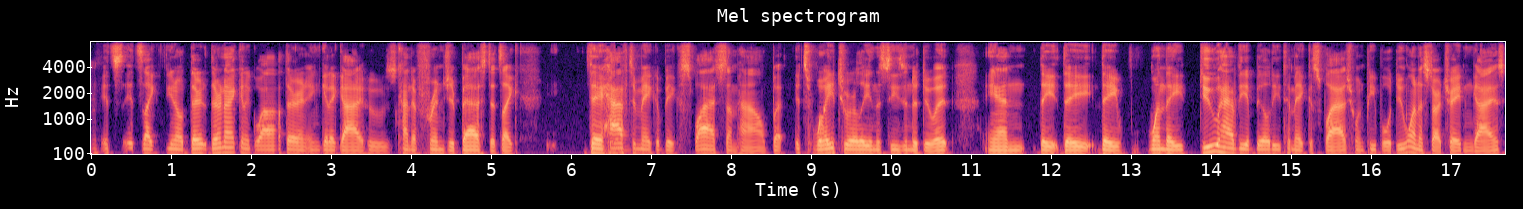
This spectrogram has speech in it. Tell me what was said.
it's it's like you know they're they're not going to go out there and, and, get a guy who's kind of fringe at best. It's like they have to make a big splash somehow, but it's way too early in the season to do it. And they they they when they do have the ability to make a splash, when people do want to start trading guys,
